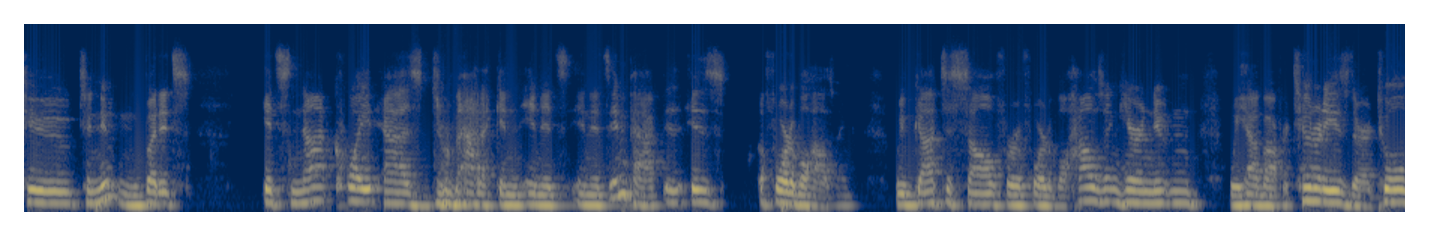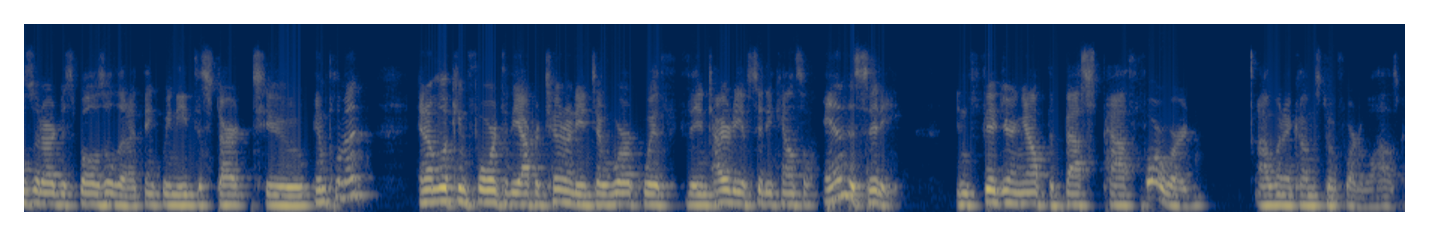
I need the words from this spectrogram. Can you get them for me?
to, to Newton, but it's, it's not quite as dramatic in, in, its, in its impact is affordable housing. We've got to solve for affordable housing here in Newton. We have opportunities. There are tools at our disposal that I think we need to start to implement. And I'm looking forward to the opportunity to work with the entirety of City Council and the city in figuring out the best path forward uh, when it comes to affordable housing.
